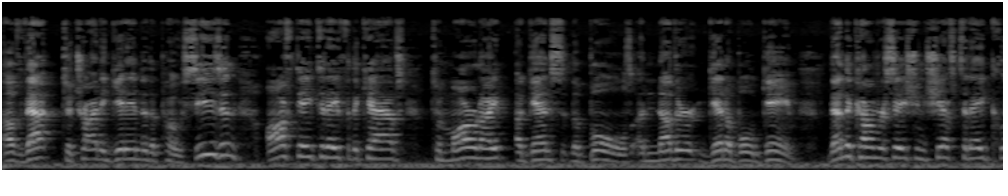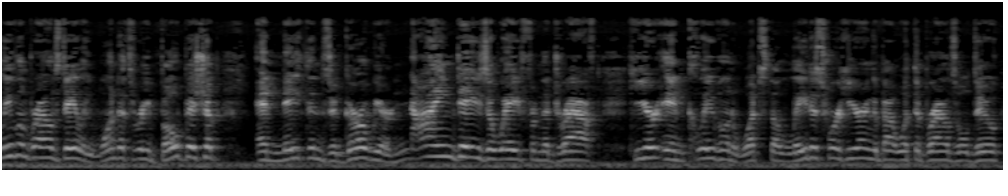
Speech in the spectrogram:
of that to try to get into the postseason. Off day today for the Cavs. Tomorrow night against the Bulls, another gettable game. Then the conversation shifts today. Cleveland Browns Daily, 1 to 3. Bo Bishop and Nathan Zegura. We are nine days away from the draft here in Cleveland. What's the latest we're hearing about what the Browns will do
